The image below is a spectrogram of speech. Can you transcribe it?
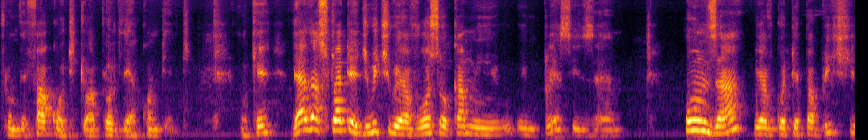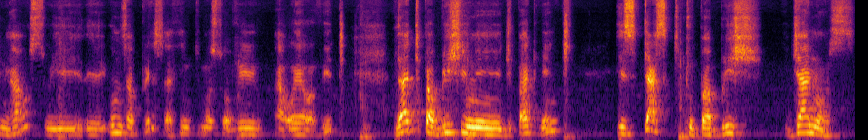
from the faculty to upload their content okay the other strategy which we have also come in, in place is um, UNZA, we have got a publishing house, we, the UNZA Press, I think most of you are aware of it. That publishing department is tasked to publish journals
